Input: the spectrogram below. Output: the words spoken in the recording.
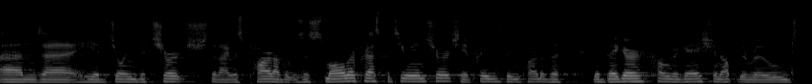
And uh, he had joined the church that I was part of. It was a smaller Presbyterian church. He had previously been part of the, the bigger congregation up the road,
